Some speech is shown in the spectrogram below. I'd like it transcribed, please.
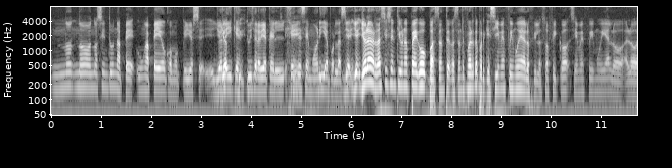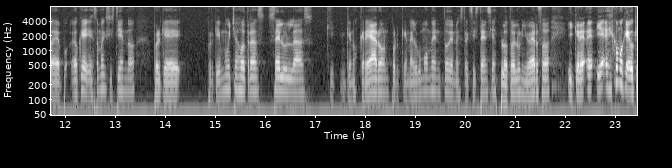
no, no, no siento un, ape- un apego como que yo, sé- yo, Yo- leí que en yo- Twitter había que el- sí. gente se moría por la Yo, serie. yo- yo la verdad sí sentí un apego bastante bastante fuerte porque sí me fui muy a lo filosófico, sí me fui muy a lo, a lo de, ok, estamos existiendo porque, porque hay muchas otras células que, que nos crearon porque en algún momento de nuestra existencia explotó el universo y, cre- eh, y es como que, ok,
